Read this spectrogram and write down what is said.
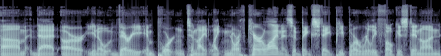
um, that are you know very important tonight like north carolina is a big state. People are really focused in on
